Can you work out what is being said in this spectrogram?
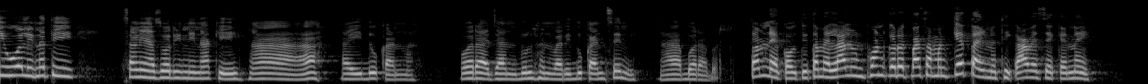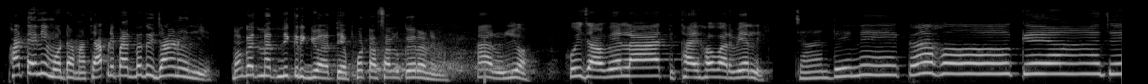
એ ઓલી નથી, સણિયા સોરીની નાખી. હા હા હા એ દુકાનમાં. વરાજાન દુલ્હનવાળી દુકાન છે ને. હા, બરાબર. તમને કહું તમે લાલુને ફોન કરો પાછા મને કહેતાય નથી આવે છે કે નહીં. ફાટે નહીં મોઢામાંથી. આપણી પાસે બધું જાણી લઈએ મગજમાં જ નીકળી ગયો તે ફોટા ચાલુ કર્યા ને સારું લ્યો. સુઈ જાવ વેલા તે થાય હવાર વેલી ચાંદને કહો કે આજે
